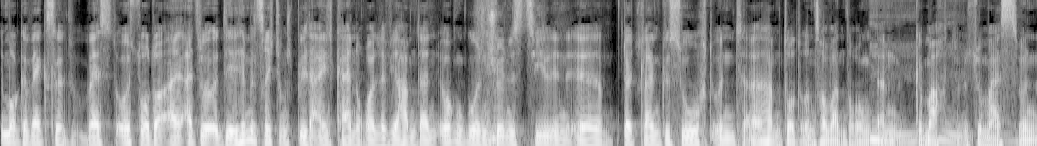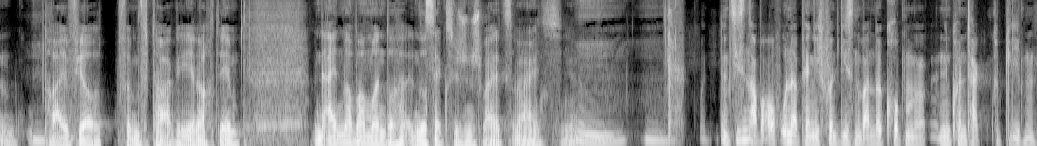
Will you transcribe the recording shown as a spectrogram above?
immer gewechselt, West, Ost oder also die Himmelsrichtung spielte eigentlich keine Rolle. Wir haben dann irgendwo ein schönes Ziel in äh, Deutschland gesucht und äh, haben dort unsere Wanderung dann mhm. gemacht. So meist so drei, vier, fünf Tage, je nachdem. Und einmal waren wir in der, in der sächsischen Schweiz. Schweiz ja. Mhm. Und Sie sind aber auch unabhängig von diesen Wandergruppen in Kontakt geblieben.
